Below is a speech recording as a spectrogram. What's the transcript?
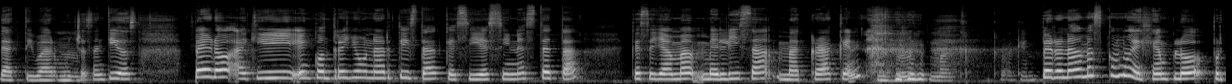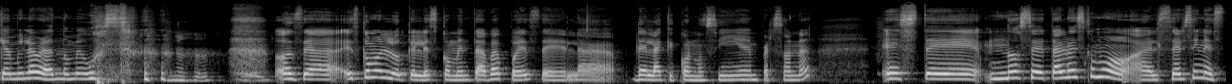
de activar muchos sentidos. Pero aquí encontré yo una artista que sí es sinesteta, que se llama Melissa McCracken. Kraken. Pero nada más como ejemplo, porque a mí la verdad no me gusta. o sea, es como lo que les comentaba, pues, de la, de la que conocí en persona. Este, no sé, tal vez como al ser sines-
